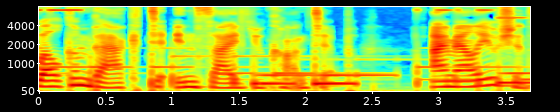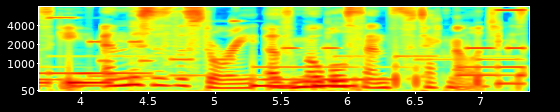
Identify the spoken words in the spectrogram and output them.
Welcome back to Inside UConn Tip. I'm Ali Oshinsky, and this is the story of Mobile Sense Technologies.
